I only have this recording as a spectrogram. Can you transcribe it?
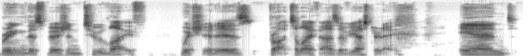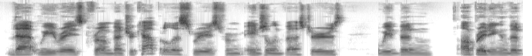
bringing this vision to life, which it is brought to life as of yesterday. And that we raised from venture capitalists, we raised from angel investors. We've been operating in the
